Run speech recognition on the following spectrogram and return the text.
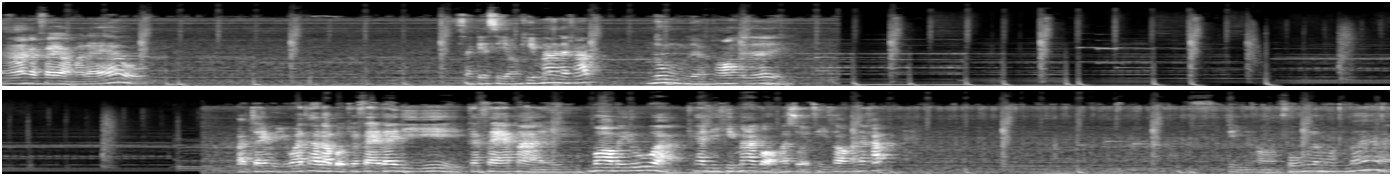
นะกาแฟออกมาแล้ว สังเกตสีของครีมมากนะครับ นุ่มเหลืองทองเลย ปัจจัยหมีว่าถ้าเราบดกาแฟได้ดี กาแฟใหม่หม้อไม่รั่ว แค่นี้ครีมมากก็ออกมาสวยสีทองแล้วนะครับกลิ่นหอมฟุ้งละมุนมาก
